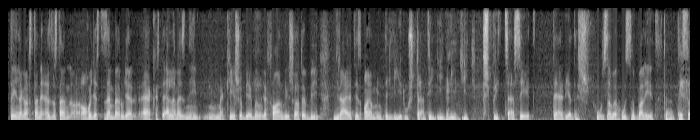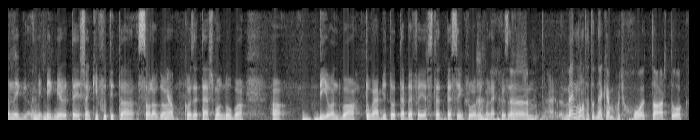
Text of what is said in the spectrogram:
Tényleg aztán, ez, aztán ahogy ezt az ember ugye elkezdte elemezni, meg későbbiekben ugye Farmville, stb., így rájött, hogy ez olyan, mint egy vírus, tehát így, így, így, így spriccel szét terjed, és húzza be, húzza balét. Tehát... Viszont még, még mielőtt teljesen kifut itt a szalag a ja. kazettás magnóba, a, Beyondba tovább jutottál, befejezted, beszéljünk róla, vagy már legközelebb? Megmondhatod nekem, hogy hol tartok,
